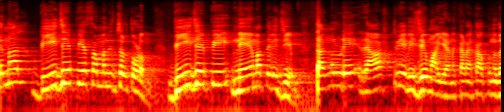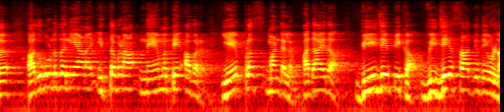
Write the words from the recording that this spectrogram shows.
എന്നാൽ ബി ജെ പിയെ സംബന്ധിച്ചിടത്തോളം ബി ജെ പി നേമത്തെ വിജയം തങ്ങളുടെ രാഷ്ട്രീയ വിജയമായാണ് കണക്കാക്കുന്നത്. അതുകൊണ്ട് തന്നെയാണ് ഇത്തവണ നേമത്തെ അവർ എ പ്ലസ് മണ്ഡലം അതായത് ബി ജെ പിക്ക് വിജയ സാധ്യതയുള്ള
